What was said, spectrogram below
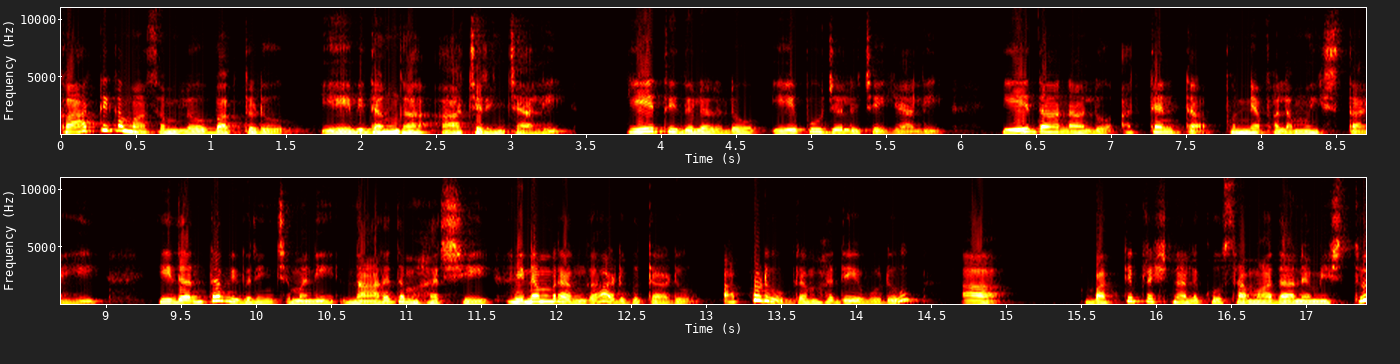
కార్తీక మాసంలో భక్తుడు ఏ విధంగా ఆచరించాలి? ఏ తిథులలో ఏ పూజలు చెయ్యాలి? ఏ దానాలు అత్యంత పుణ్యఫలము ఇస్తాయి? ఇదంతా వివరించమని నారద మహర్షి వినమ్రంగా అడుగుతాడు. అప్పుడు బ్రహ్మదేవుడు ఆ భక్తి ప్రశ్నలకు సమాధానమిస్తూ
